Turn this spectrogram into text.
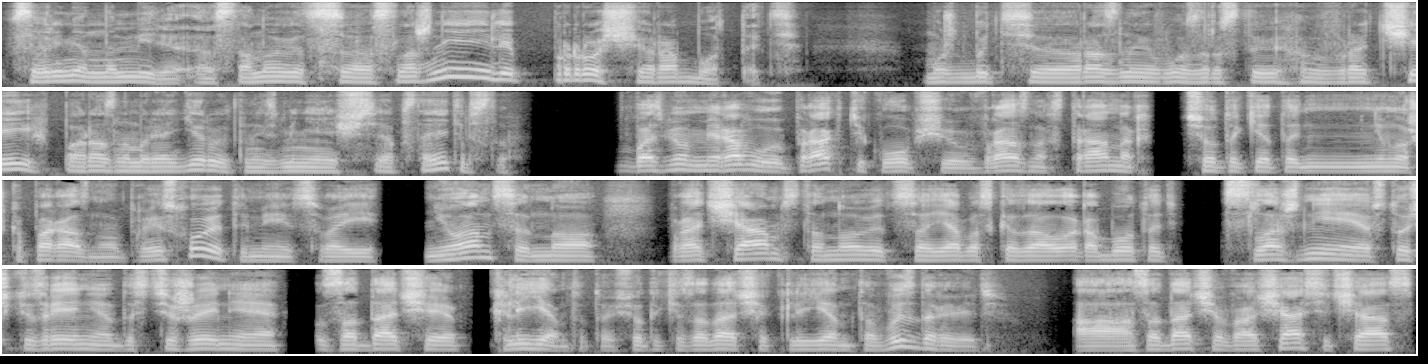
в современном мире э, становится сложнее или проще работать? Может быть, э, разные возрасты врачей по-разному реагируют на изменяющиеся обстоятельства? Возьмем мировую практику общую. В разных странах все-таки это немножко по-разному происходит, имеет свои нюансы, но врачам становится, я бы сказал, работать сложнее с точки зрения достижения задачи клиента. То есть все-таки задача клиента выздороветь, а задача врача сейчас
